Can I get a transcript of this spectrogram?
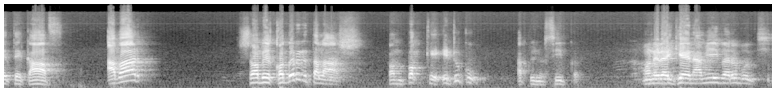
এতে কাফ আবার সবে কদরের তালাশ, কমপক্ষে এটুকু আপনি নসিব করেন। মনে রাখেন, আমি এইবারও বলছি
